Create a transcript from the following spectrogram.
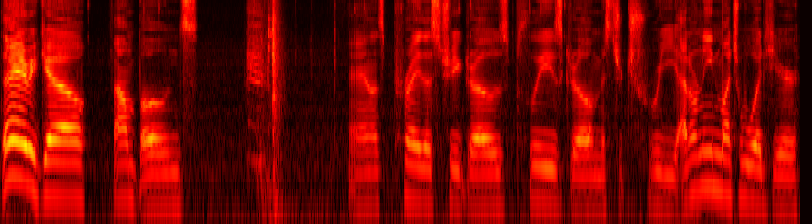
There we go. Found bones. And let's pray this tree grows. Please grow, Mr. Tree. I don't need much wood here.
